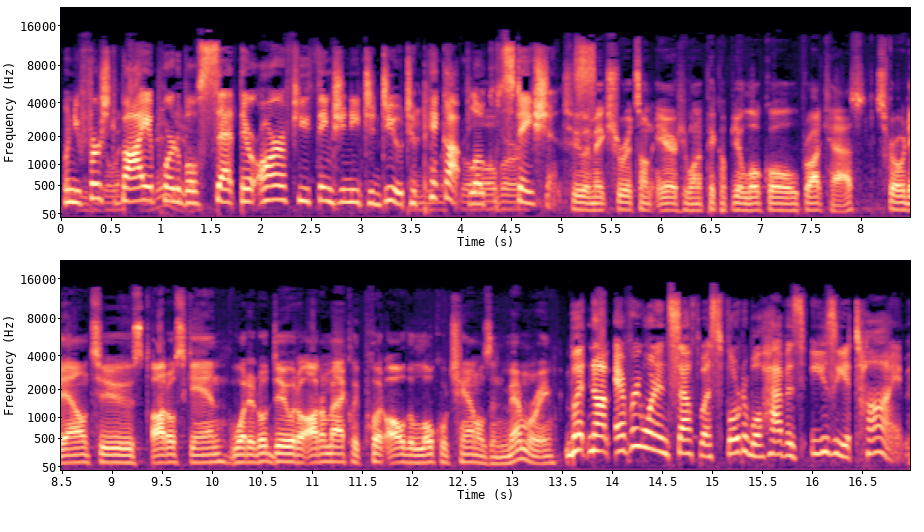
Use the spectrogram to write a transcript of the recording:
When you first buy a portable set, there are a few things you need to do to pick up local stations. To and make sure it's on air if you want to pick up your local broadcast. Scroll down to auto scan. What it'll do, it'll automatically put all the local channels in memory. But not everyone in Southwest Florida will have as easy a time.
